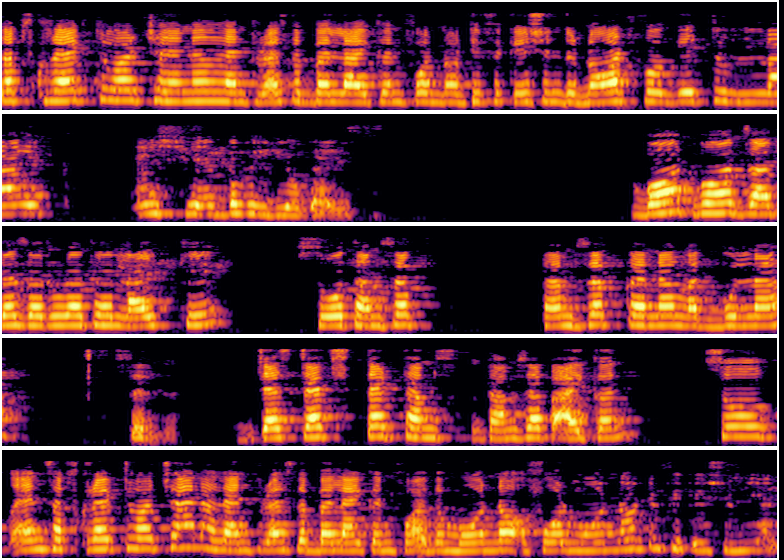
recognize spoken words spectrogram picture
Subscribe to our channel and press the bell icon for notification. Do not forget to like and share the video guys. बहुत बहुत ज़्यादा ज़रूरत है लाइक के so thumbs up thumbs up करना मत भूलना just touch that thumbs thumbs up icon so and subscribe to our channel and press the bell icon for the more no, for more notification yes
